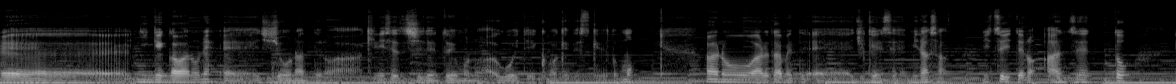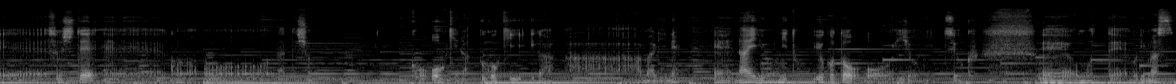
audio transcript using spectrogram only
えー、人間側のね、えー、事情なんてのは気にせず自然というものは動いていくわけですけれども、あの改めて、え受験生皆さんについての安全と、えそして、えこの、なんでしょう、こう大きな動きがあまりね、えないようにということを非常に強く、えー、思っております。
